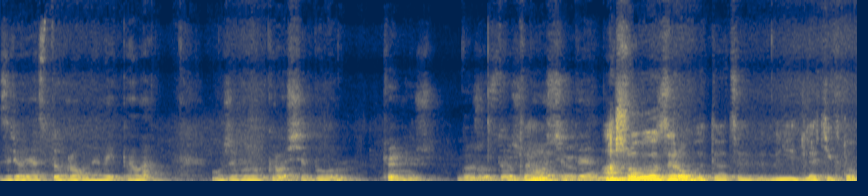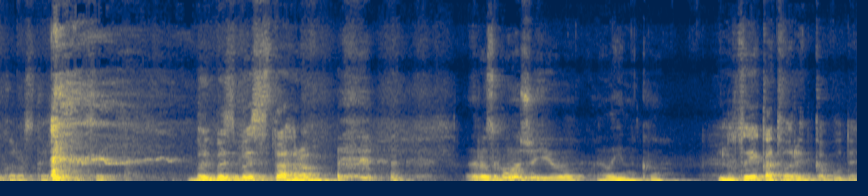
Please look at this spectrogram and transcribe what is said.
Зря я 100 грам не випила. Може воно краще було. Конечно. Даже Ну, то ж 150. бачите. ну, А що ви оце робите? Оце мені для Тіктока розкажіть. Це без, без, без 100 грам. Розглажую глинку. Ну це яка тваринка буде?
